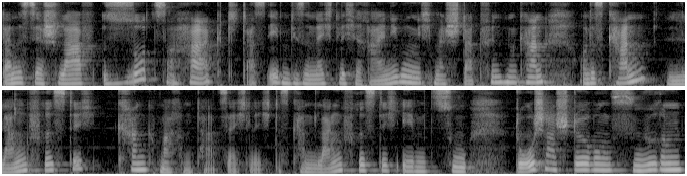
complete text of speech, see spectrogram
dann ist der Schlaf so zerhackt, dass eben diese nächtliche Reinigung nicht mehr stattfinden kann und es kann langfristig krank machen tatsächlich. Das kann langfristig eben zu Dosha-Störungen führen,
